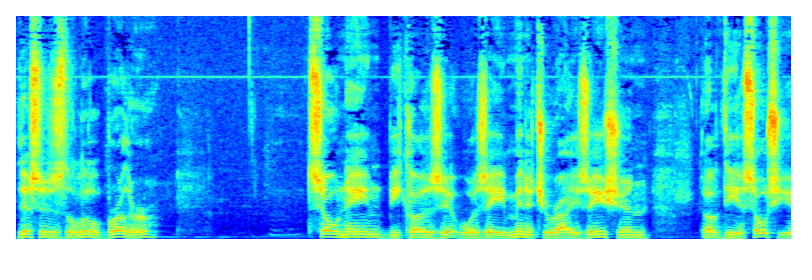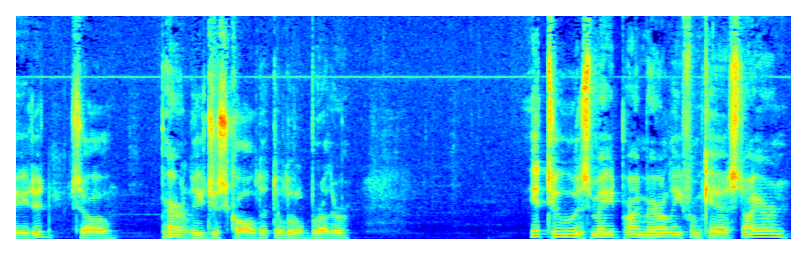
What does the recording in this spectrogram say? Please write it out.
This is the little brother, so named because it was a miniaturization of the Associated, so apparently just called it the little brother. It too is made primarily from cast iron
